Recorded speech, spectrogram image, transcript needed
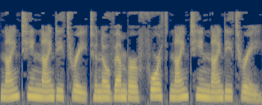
1993 to November 4, 1993.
